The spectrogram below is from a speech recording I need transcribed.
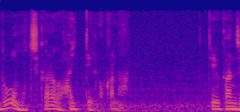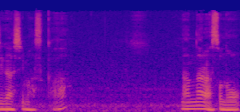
どうも力が入っているのかなっていう感じがしますか？なんならその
